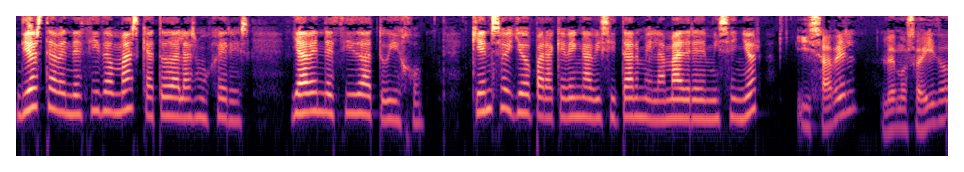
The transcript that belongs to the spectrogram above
Dios te ha bendecido más que a todas las mujeres, y ha bendecido a tu hijo. ¿Quién soy yo para que venga a visitarme la madre de mi Señor? Isabel, lo hemos oído,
